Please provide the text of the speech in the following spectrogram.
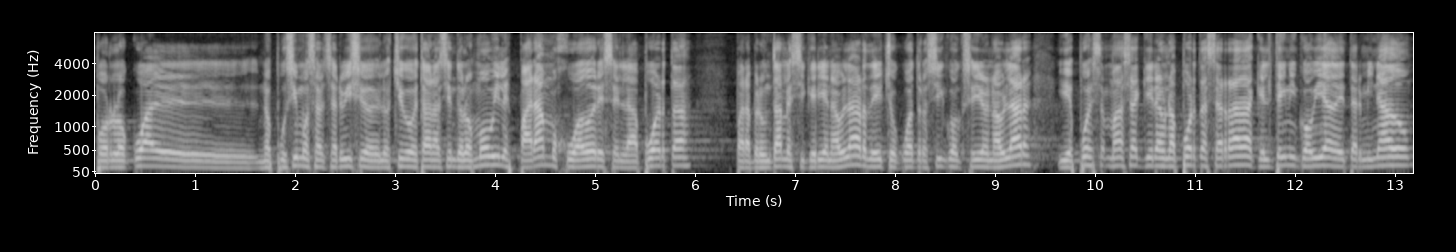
por lo cual nos pusimos al servicio de los chicos que estaban haciendo los móviles, paramos jugadores en la puerta para preguntarles si querían hablar, de hecho cuatro o cinco accedieron a hablar, y después, más allá que era una puerta cerrada, que el técnico había determinado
